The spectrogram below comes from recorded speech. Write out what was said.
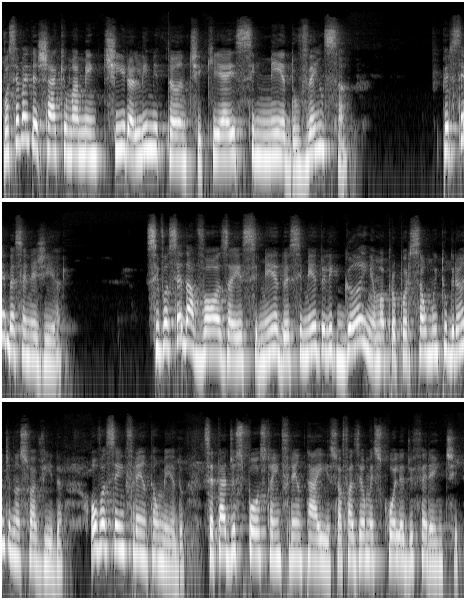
Você vai deixar que uma mentira limitante, que é esse medo, vença? Perceba essa energia. Se você dá voz a esse medo, esse medo ele ganha uma proporção muito grande na sua vida. Ou você enfrenta o medo, você está disposto a enfrentar isso, a fazer uma escolha diferente.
